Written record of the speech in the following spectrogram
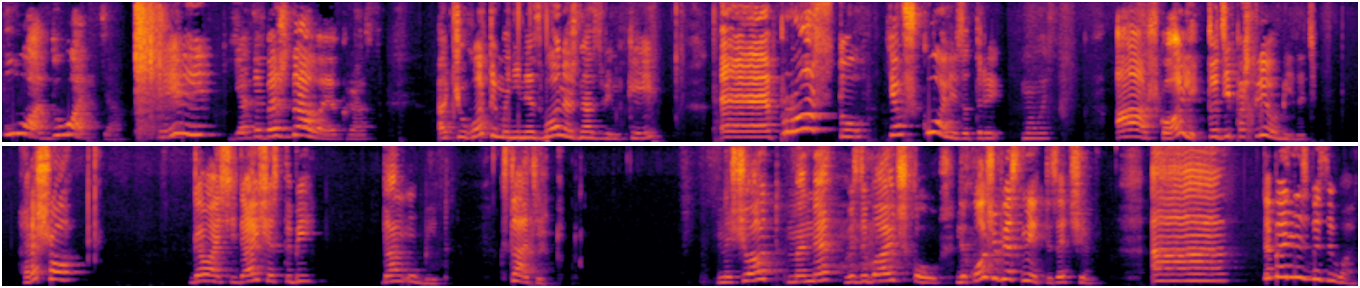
О, доця, привіт! Я тебе ждала якраз. А чого ти мені не дзвониш на дзвінки? Е, просто я в школі затрималась. А, в школі? Тоді пошли обідати. Хорошо. Давай сідай, зараз тобі дам обід. Кстати, насчет мене визивають в школу. Не хочеш об'яснити, зачем? А тебе не визивають.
